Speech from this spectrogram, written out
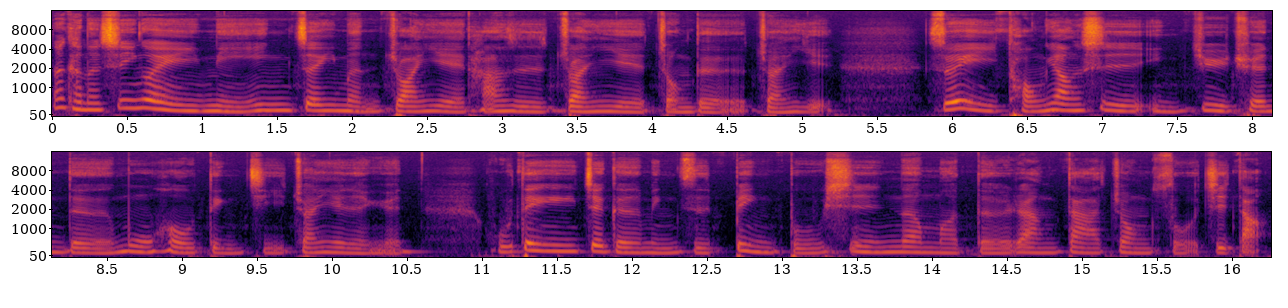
那可能是因为拟音这一门专业，它是专业中的专业，所以同样是影剧圈的幕后顶级专业人员。胡定一这个名字并不是那么的让大众所知道，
